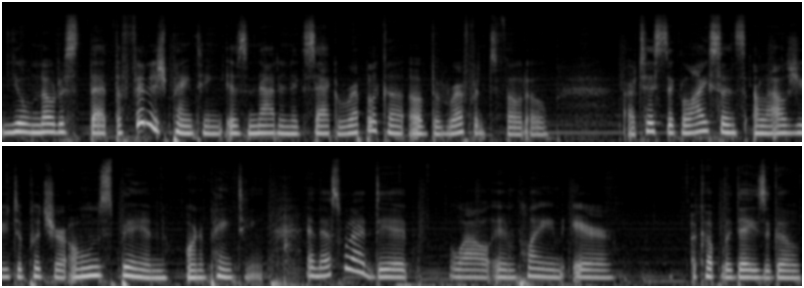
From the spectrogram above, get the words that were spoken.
you'll notice that the finished painting is not an exact replica of the reference photo. Artistic license allows you to put your own spin on a painting. And that's what I did while in plein air a couple of days ago.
